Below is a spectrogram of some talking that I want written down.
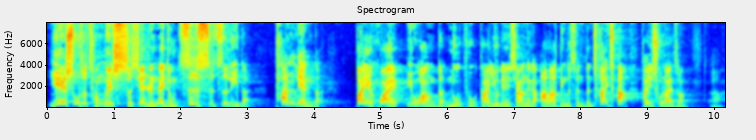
耶稣是成为实现人那种自私自利的、贪恋的、败坏欲望的奴仆。他有点像那个阿拉丁的神灯，擦一擦，他一出来说：“啊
